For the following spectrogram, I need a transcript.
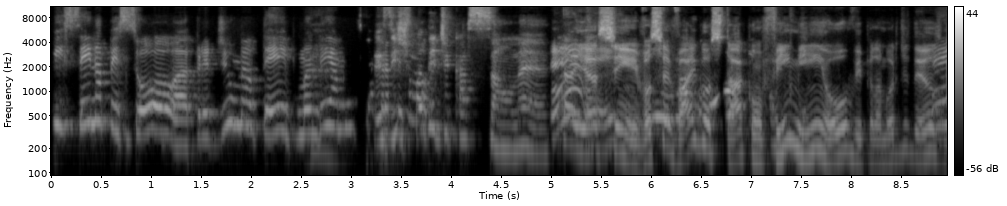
Pensei na pessoa, perdi o meu tempo, mandei a música Existe pessoa. uma dedicação, né? Aí, É, assim, você vai gostar, confia em mim, ouve, pelo amor de Deus, né?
